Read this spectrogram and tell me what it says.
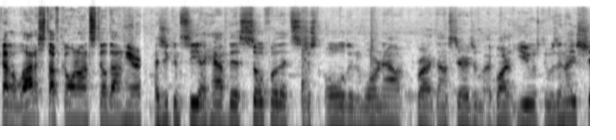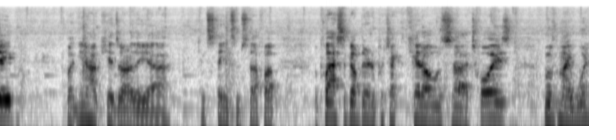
got a lot of stuff going on still down here. As you can see, I have this sofa that's just old and worn out. Brought it downstairs. I bought it used. It was in nice shape, but you know how kids are, they uh, can stain some stuff up the plastic up there to protect the kiddos' uh, toys. Moved my wood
